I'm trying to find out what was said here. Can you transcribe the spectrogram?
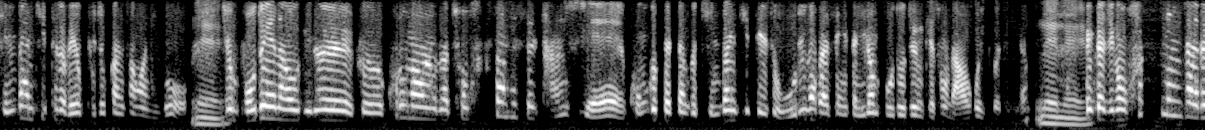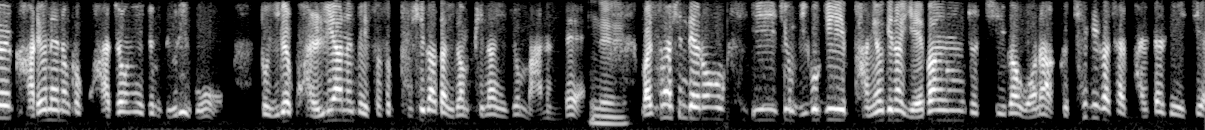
진단 키트가 매우 부족한 상황이고, 네. 지금 보도에 나오기를 그 코로나가 처음 확산했을 당시에 공급했던 그 진단 키트에서 오류가 발생했다 이런 보도들은 계속 나오고 있거든요. 네네. 그러니까 지금 확진자를 가려내는 그 과정이 좀 느리고. 또 이를 관리하는 데 있어서 부실하다 이런 비난이 좀 많은데 네. 말씀하신 대로 이 지금 미국이 방역이나 예방 조치가 워낙 그 체계가 잘 발달되어 있지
